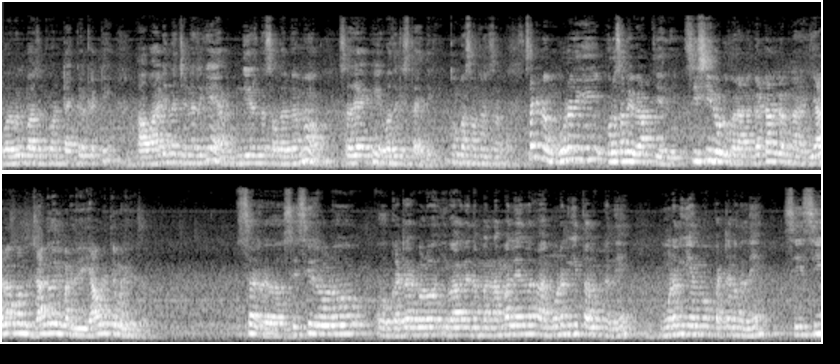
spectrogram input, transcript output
ಬೋರ್ವೆಲ್ ಬಾಜುಕು ಒಂದು ಟ್ಯಾಂಕರ್ ಕಟ್ಟಿ ಆ ವಾರ್ಡಿನ ಜನರಿಗೆ ನೀರಿನ ಸೌಲಭ್ಯವನ್ನು ಸರಿಯಾಗಿ ಒದಗಿಸ್ತಾ ಇದ್ದೀವಿ. ತುಂಬ ಸಂತೋಷ ಸರ್. ಸರ್ ಇನ್ನು ಮೂರಳಿಗೆ ಪುರಸಭೆ ವ್ಯಾಪ್ತಿಯಲ್ಲಿ ಸಿ ಸಿ ರೋಡುಗಳ ಗಟಾರ್ಗಳನ್ನ ಯಾವ್ಯಾವ ಒಂದು ಜಾಗದಲ್ಲಿ ಮಾಡಿದ್ರಿ? ಯಾವ ರೀತಿ ಮಾಡಿದ್ರಿ sir? Sir C C road ಗಟರ್ಗಳು ಇವಾಗಲೇ ನಮ್ಮ ನಮ್ಮಲ್ಲೆಲ್ಲ ಆ, ಮೂಡಲಗಿ ತಾಲೂಕಿನಲ್ಲಿ ಮೂಡಲಗಿ ಅನ್ನೋ ಪಟ್ಟಣದಲ್ಲಿ ಸಿ ಸಿ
